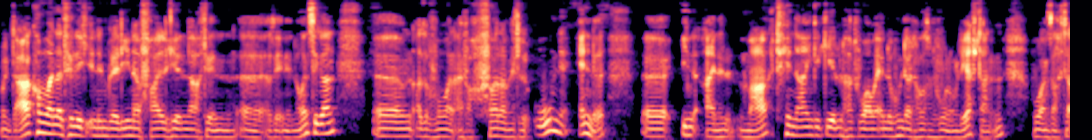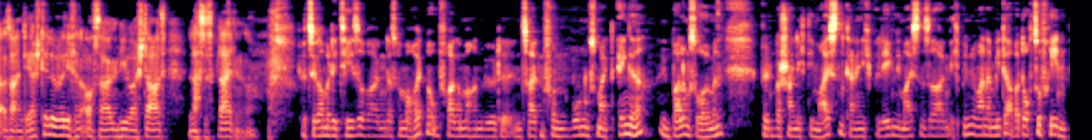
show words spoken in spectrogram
Und da kommen wir natürlich in den Berliner Fall hier nach den, äh, also in den 90ern, äh, also wo man einfach Fördermittel ohne Ende äh, in einen Markt hineingegeben hat, wo am Ende 100.000 Wohnungen leer standen, wo man sagte, also an der Stelle würde ich dann auch sagen, lieber Staat, lass es bleiben. Ne? Ich würde sogar mal die These wagen, dass wenn man heute eine Umfrage machen würde, in Zeiten von Wohnungsmarktenge in Ballungsräumen, würden wahrscheinlich die meisten, kann ich nicht belegen, die meisten sagen, ich bin mit meiner Miete aber doch zufrieden.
